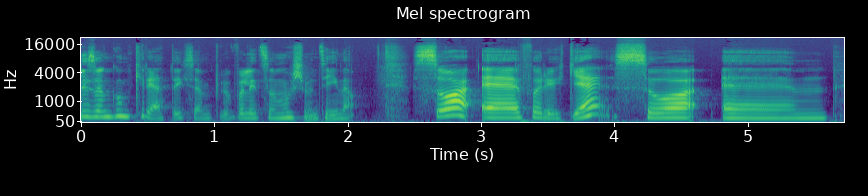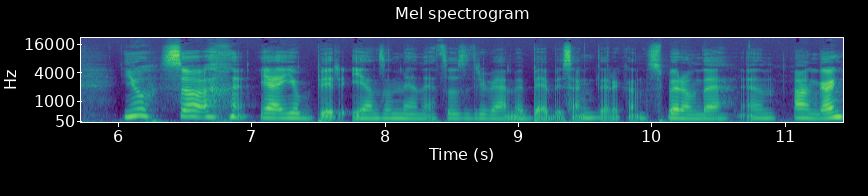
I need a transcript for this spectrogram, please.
litt sånn konkrete eksempler på litt sånn morsomme ting. da. Så eh, forrige uke så em, Jo, så jeg jobber i en sånn menighet, og så driver jeg med babysang. Dere kan spørre om det en annen gang.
